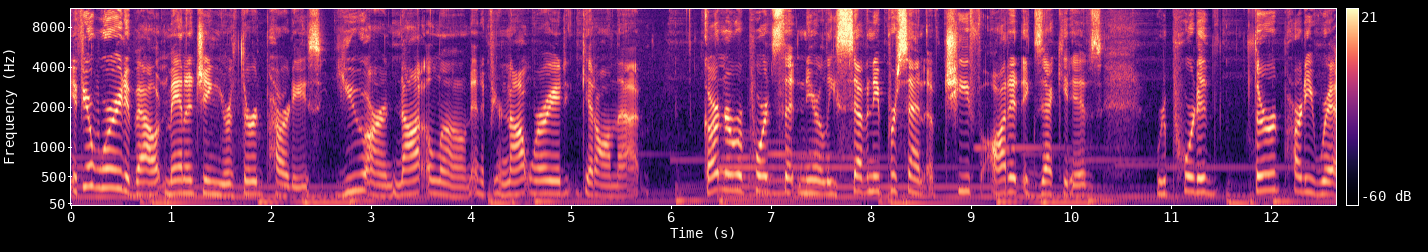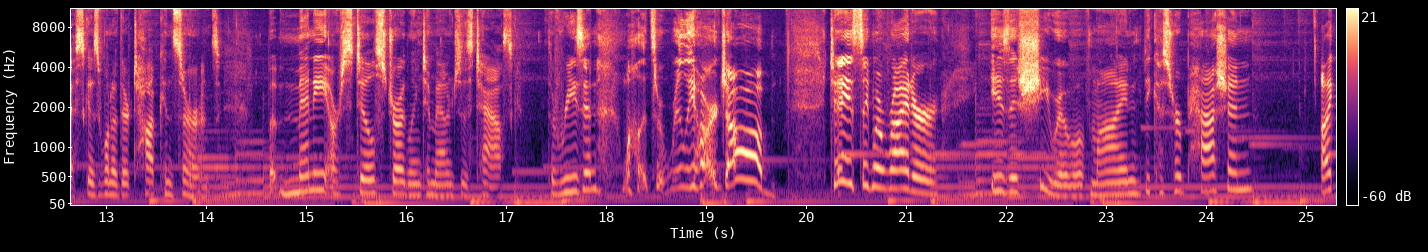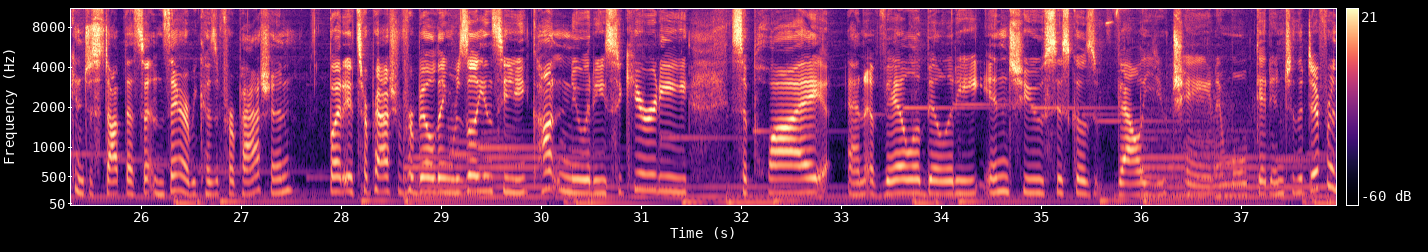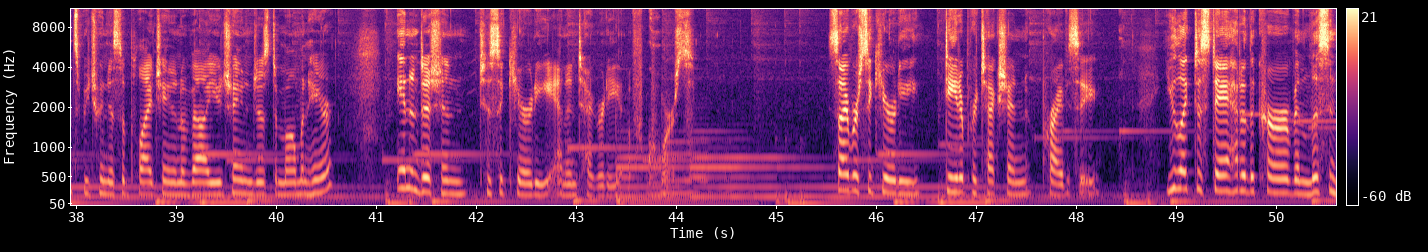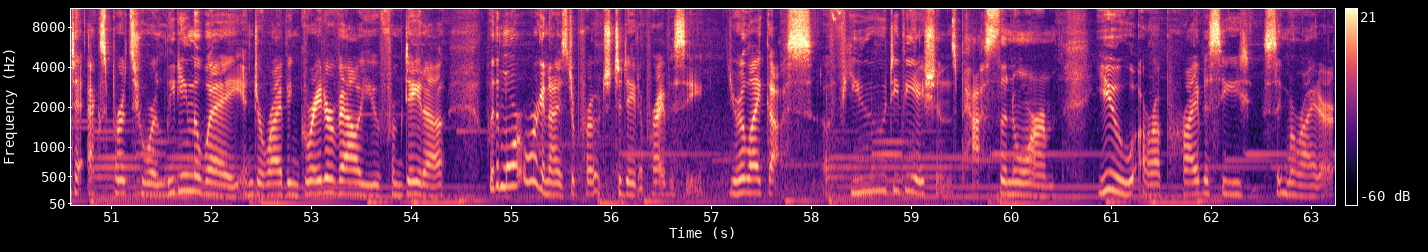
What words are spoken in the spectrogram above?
If you're worried about managing your third parties, you are not alone. And if you're not worried, get on that. Gartner reports that nearly 70% of chief audit executives reported third party risk as one of their top concerns, but many are still struggling to manage this task. The reason? Well, it's a really hard job. Today's Sigma Rider is a shero of mine because her passion, I can just stop that sentence there because of her passion, but it's her passion for building resiliency, continuity, security, supply, and availability into Cisco's value chain. And we'll get into the difference between a supply chain and a value chain in just a moment here, in addition to security and integrity, of course. Cybersecurity, data protection, privacy. You like to stay ahead of the curve and listen to experts who are leading the way in deriving greater value from data with a more organized approach to data privacy. You're like us, a few deviations past the norm. You are a privacy Sigma Rider.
